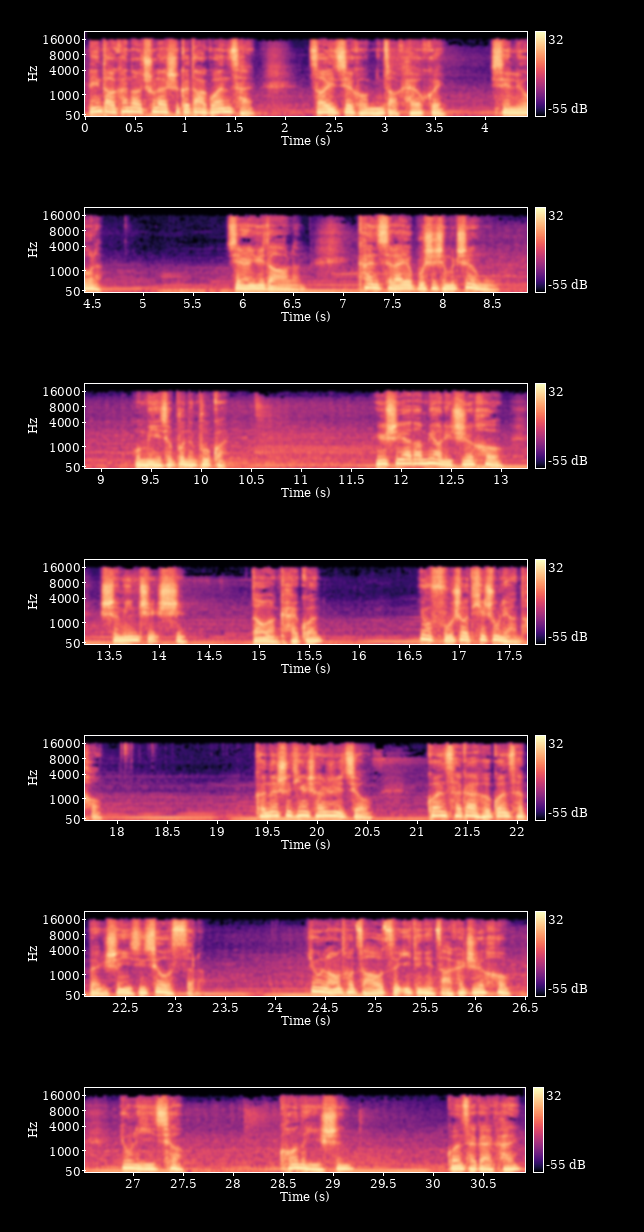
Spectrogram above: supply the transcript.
领导看到出来是个大棺材，早已借口明早开会，先溜了。既然遇到了，看起来又不是什么政务，我们也就不能不管。于是押到庙里之后，神明指示，当晚开棺，用符咒贴住两头。可能是天长日久，棺材盖和棺材本身已经锈死了。用榔头凿子一点点砸开之后，用力一撬，哐的一声，棺材盖开。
